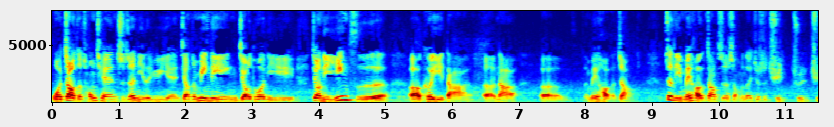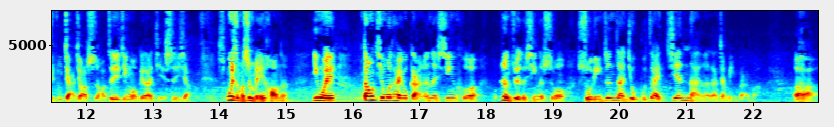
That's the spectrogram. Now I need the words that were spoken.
我照着从前指着你的预言，将这命令交托你，叫你因此呃可以打呃那呃美好的仗。这里美好的仗指的什么呢？就是驱驱驱逐假教师哈。这些经文我给大家解释一下，为什么是美好呢？因为当提摩太有感恩的心和认罪的心的时候，属灵征战就不再艰难了。大家明白吗？啊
